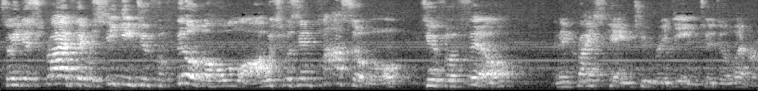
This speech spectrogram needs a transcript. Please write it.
So he describes they were seeking to fulfill the whole law, which was impossible to fulfill. And then Christ came to redeem, to deliver.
